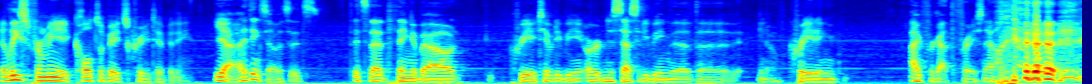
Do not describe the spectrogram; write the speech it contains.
at least for me it cultivates creativity. Yeah, I think so. It's it's it's that thing about creativity being or necessity being the the you know creating. I forgot the phrase now.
